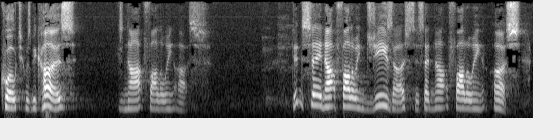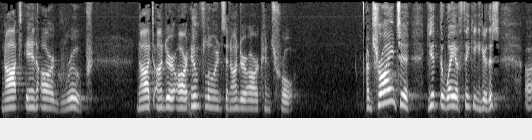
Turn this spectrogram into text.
quote, was because he's not following us. Didn't say not following Jesus, it said not following us, not in our group, not under our influence and under our control. I'm trying to get the way of thinking here. This, uh,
